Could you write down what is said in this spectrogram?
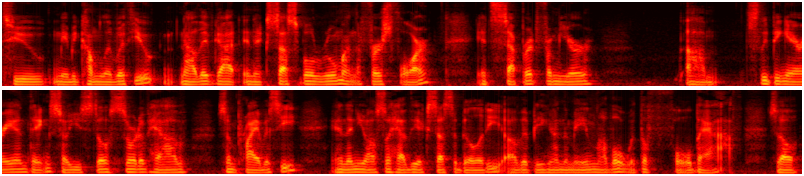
to maybe come live with you. Now they've got an accessible room on the first floor. It's separate from your um, sleeping area and things, so you still sort of have some privacy. And then you also have the accessibility of it being on the main level with a full bath. So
